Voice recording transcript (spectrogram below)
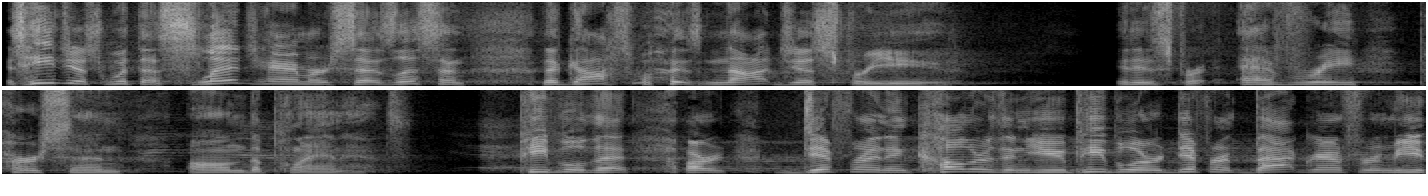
is he just with a sledgehammer says, listen, the gospel is not just for you. It is for every person on the planet people that are different in color than you, people who are different background from you,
